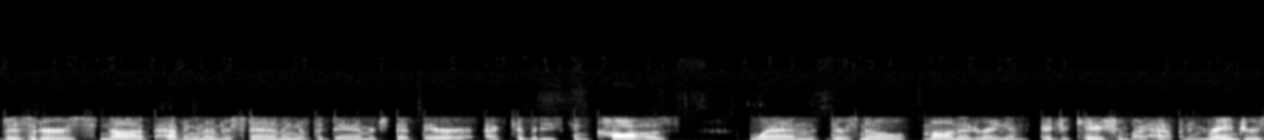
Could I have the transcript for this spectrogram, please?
visitors not having an understanding of the damage that their activities can cause when there's no monitoring and education by happening rangers,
